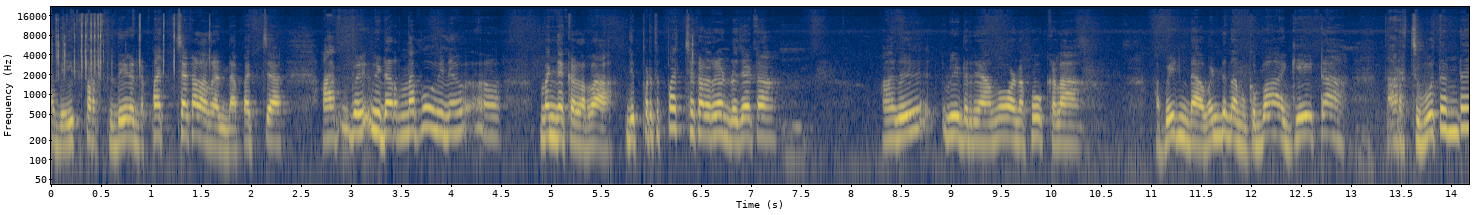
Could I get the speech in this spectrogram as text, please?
അതേ ഇപ്പുറത്ത് കണ്ട? പച്ച കളർ കണ്ട? പച്ച. ആ വിടർന്ന പൂവിന് മഞ്ഞ കളറാ ഇതിപ്പുറത്ത് പച്ച കളർ കണ്ടോ ചേട്ടാ? അത് വിടരാൻ പോണ പൂക്കളാ. അപ്പൊ ഉണ്ടാവുന്നുണ്ട് നമുക്ക് ഭാഗ്യമായിട്ടാ നിറച്ച് പൂത്തുണ്ട്.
